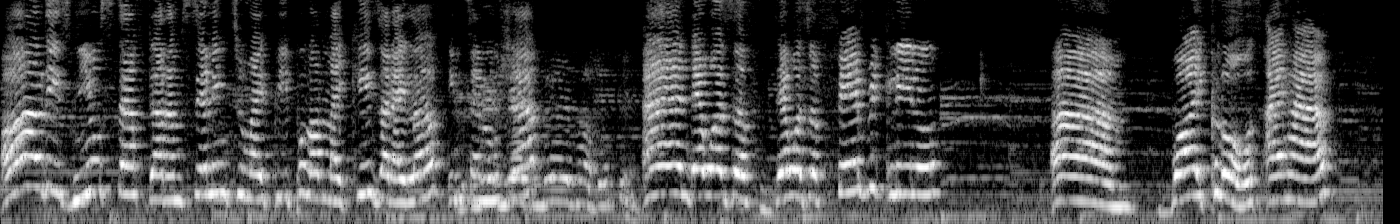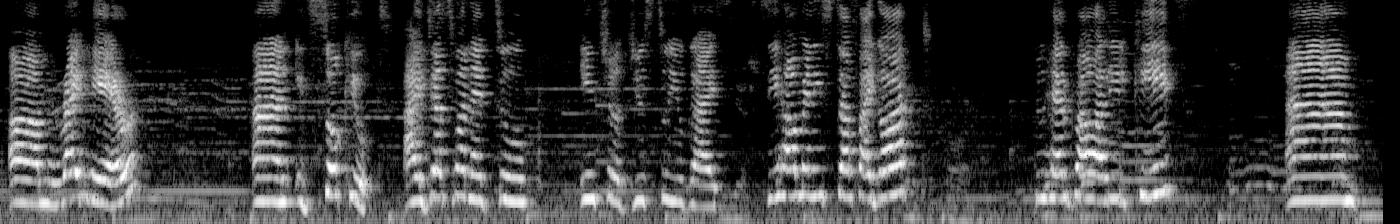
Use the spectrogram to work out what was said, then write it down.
All this new stuff that I'm selling to my people, all my kids that I love in St. Lucia. And there was a, there was a favorite little um, boy clothes I have um, right here. And it's so cute. I just wanted to introduce to you guys. See how many stuff I got? To help our little kids. Um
